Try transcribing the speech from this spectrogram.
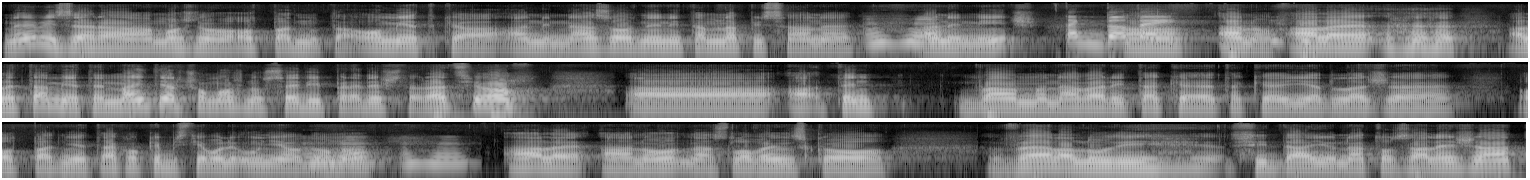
nevyzerá možno odpadnutá omietka, ani názor není tam napísané, uh-huh. ani nič. Tak do tej. A, áno, ale, ale tam je ten majiteľ, čo možno sedí pred reštauráciou a, a ten vám navarí také, také jedle, že odpadne, ako keby ste boli u neho doma. Uh-huh. Ale áno, na Slovensko veľa ľudí si dajú na to zaležať,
